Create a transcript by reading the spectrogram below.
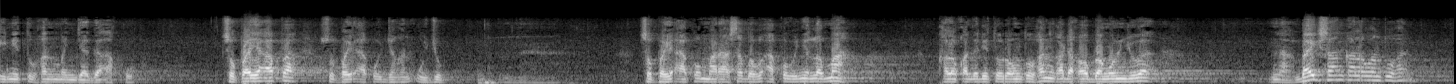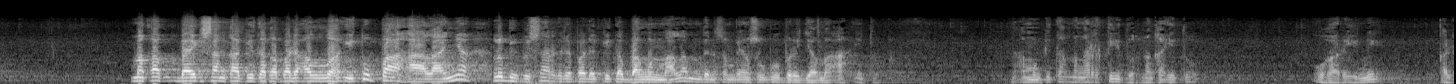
Ini Tuhan menjaga aku. Supaya apa? Supaya aku jangan ujub. Supaya aku merasa bahwa aku ini lemah. Kalau kada ditolong Tuhan kada kau bangun juga. Nah, baik sangka lawan Tuhan. Maka baik sangka kita kepada Allah itu pahalanya lebih besar daripada kita bangun malam dan sampai yang subuh berjamaah itu. Namun kita mengerti itu, langkah itu. Oh hari ini kada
